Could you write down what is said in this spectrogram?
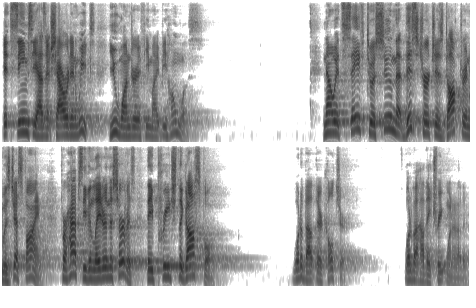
It seems he hasn't showered in weeks. You wonder if he might be homeless. Now, it's safe to assume that this church's doctrine was just fine. Perhaps even later in the service, they preached the gospel. What about their culture? What about how they treat one another?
